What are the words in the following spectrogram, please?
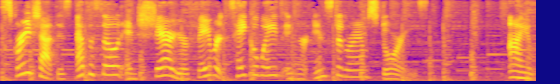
Screenshot this episode and share your favorite takeaways in your Instagram stories. I am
